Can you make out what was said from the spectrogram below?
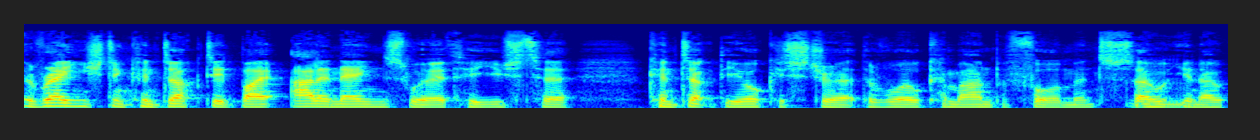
arranged and conducted by Alyn Ainsworth, who used to conduct the orchestra at the Royal Command performance. So, Mm. you know,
